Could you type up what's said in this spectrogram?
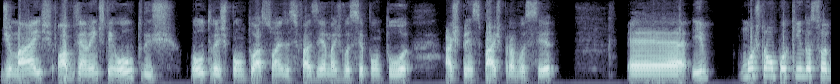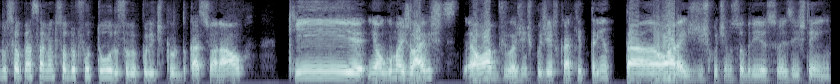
demais. Obviamente tem outros, outras pontuações a se fazer, mas você pontuou as principais para você. É, e mostrou um pouquinho sua, do seu pensamento sobre o futuro, sobre política educacional, que em algumas lives, é óbvio, a gente podia ficar aqui 30 horas discutindo sobre isso. Existem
